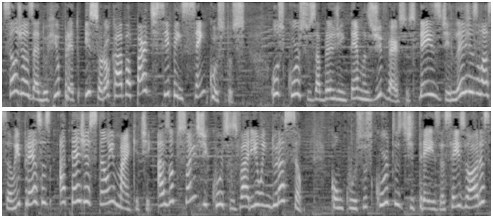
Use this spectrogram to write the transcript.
São José do Rio Preto e Sorocaba participem sem custos. Os cursos abrangem temas diversos, desde legislação e preços até gestão e marketing. As opções de cursos variam em duração, com cursos curtos de 3 a 6 horas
